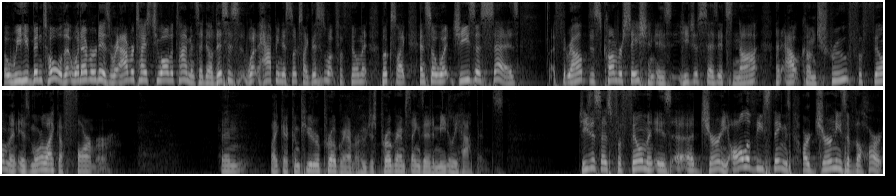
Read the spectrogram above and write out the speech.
We have been told that whatever it is, we're advertised to all the time and said, no, this is what happiness looks like. This is what fulfillment looks like. And so what Jesus says throughout this conversation is he just says it's not an outcome. True fulfillment is more like a farmer than like a computer programmer who just programs things and it immediately happens. Jesus says fulfillment is a journey. All of these things are journeys of the heart.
